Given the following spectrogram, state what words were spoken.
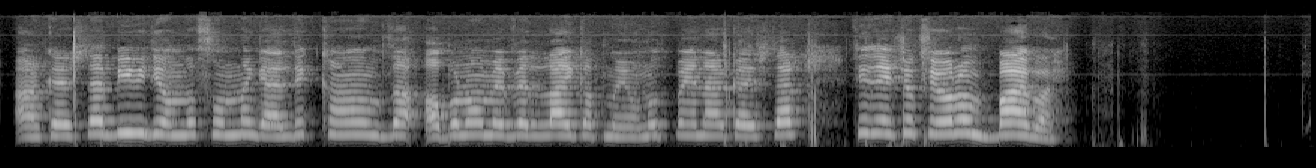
Arkadaşlar bir videonun da sonuna geldik. Kanalımıza abone olmayı ve like atmayı unutmayın arkadaşlar. Sizleri çok seviyorum. Bay bay.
